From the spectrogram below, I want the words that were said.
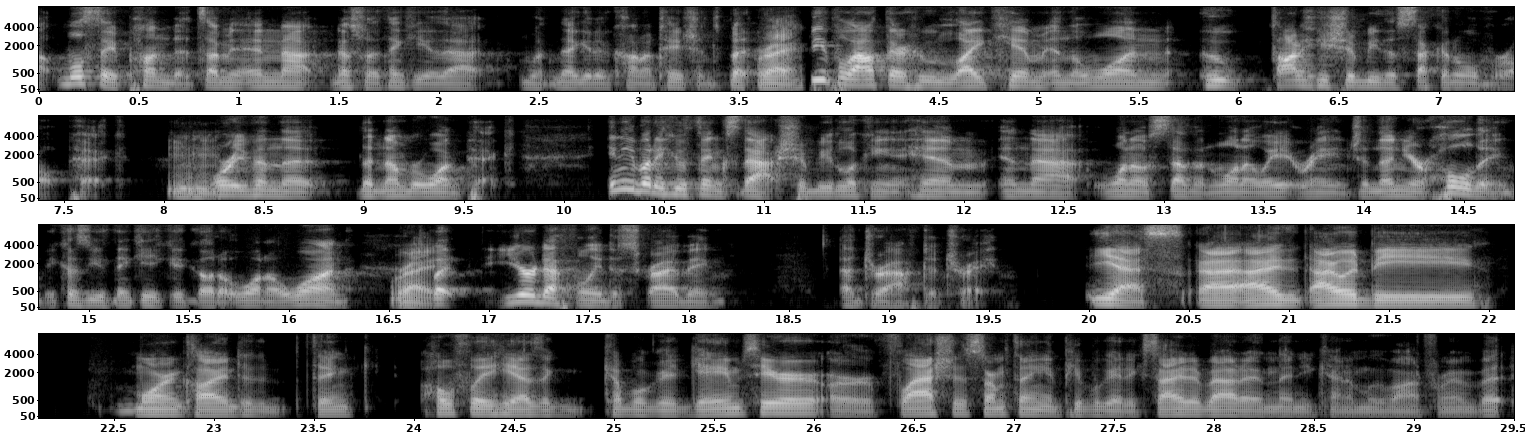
uh, we'll say pundits. I mean, and not necessarily thinking of that with negative connotations, but right. people out there who like him in the one who thought he should be the second overall pick mm-hmm. or even the, the number one pick. Anybody who thinks that should be looking at him in that 107, 108 range. And then you're holding because you think he could go to 101. Right. But you're definitely describing a drafted trade. Yes. I, I would be more inclined to think hopefully he has a couple good games here or flashes something and people get excited about it and then you kind of move on from him. But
